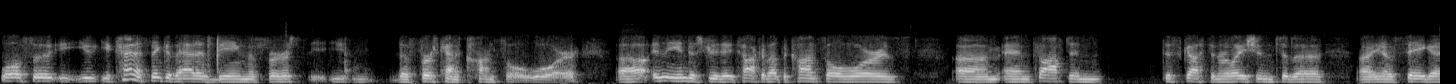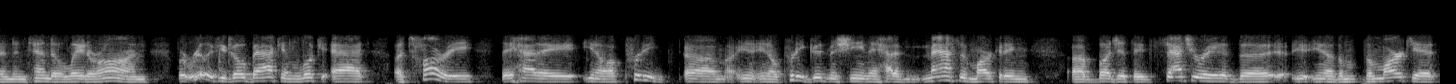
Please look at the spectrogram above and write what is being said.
Well, so you you kind of think of that as being the first you, the first kind of console war. Uh, in the industry, they talk about the console wars, um, and it's often discussed in relation to the uh, you know Sega and Nintendo later on. But really, if you go back and look at Atari, they had a you know a pretty um, you know pretty good machine. They had a massive marketing uh, budget. They'd saturated the you you know the the market.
